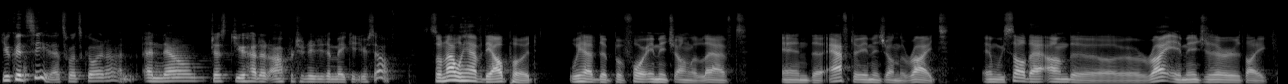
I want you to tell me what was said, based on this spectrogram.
you can see that's what's going on. And now just you had an opportunity to make it yourself. So now we have the output. We have the before image on the left and the after image on the right. And we saw that on the right image, there's like,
